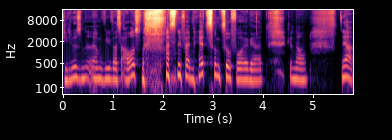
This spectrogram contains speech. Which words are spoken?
die lösen irgendwie was aus, was eine Vernetzung zur Folge hat. Genau. Ja.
